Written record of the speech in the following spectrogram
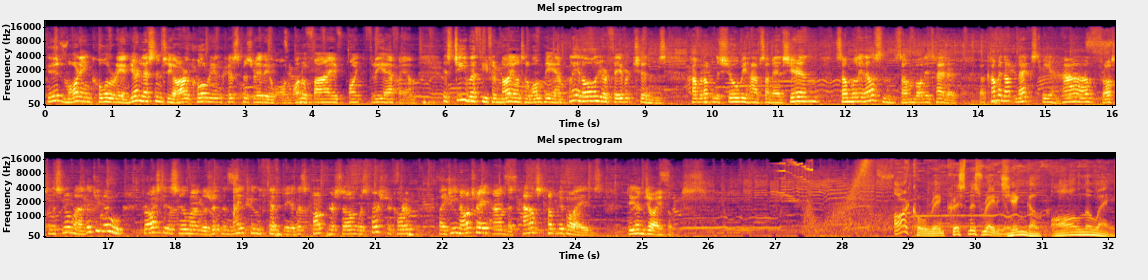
Good morning, Coleraine. You're listening to our Coleraine Christmas Radio on 105.3 FM. It's G with you from now until 1 pm, playing all your favourite tunes. Coming up in the show, we have some Ed Sheeran, some Willie Nelson, some Bonnie Tyler. But coming up next, we have Frosty the Snowman. Did you know Frosty the Snowman was written in 1950 and this popular song was first recorded by Gene Autry and the Cass County Boys? Do you enjoy, folks? Our Coleraine Christmas Radio. Jingle all the way.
